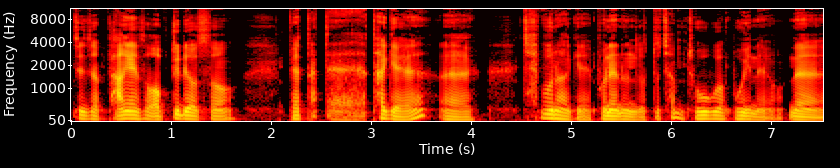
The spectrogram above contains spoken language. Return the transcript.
진짜 방에서 엎드려서 배 따뜻하게, 예, 차분하게 보내는 것도 참 좋아 보이네요. 네.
